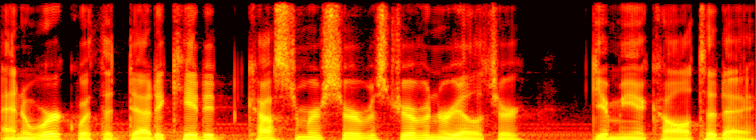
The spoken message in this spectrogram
and work with a dedicated customer service driven realtor, give me a call today.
